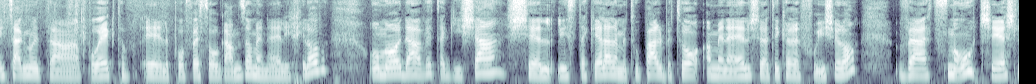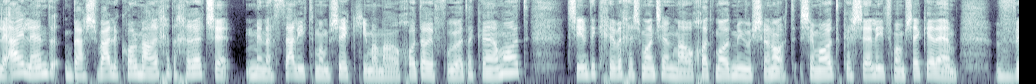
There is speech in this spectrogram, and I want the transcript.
הצגנו את הפרויקט אה, לפרופסור גמזו, מנהל איכילוב. הוא מאוד אהב את הגישה של להסתכל על המטופל בתור המנהל של התיק הרפואי שלו, והעצמאות שיש לאיילנד בהשוואה לכל מערכת אחרת שמנסה להתממשק עם המערכות הרפואיות הקיימות, שאם תקחי בחשבון שהן מערכות מאוד מיושנות, שמאוד קשה להתממשק אליהן, ו...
